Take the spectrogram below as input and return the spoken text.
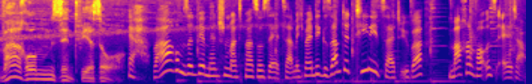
Warum sind wir so? Ja, warum sind wir Menschen manchmal so seltsam? Ich meine, die gesamte Teenie-Zeit über machen wir uns älter.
